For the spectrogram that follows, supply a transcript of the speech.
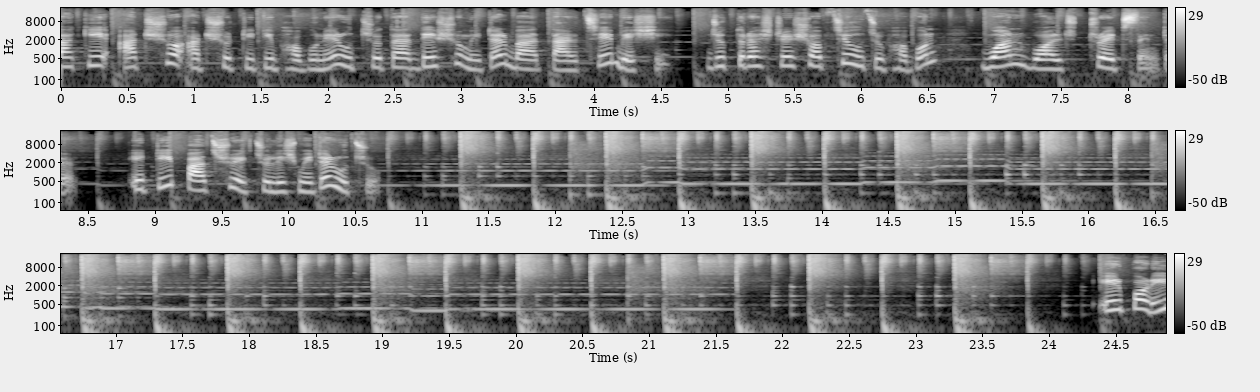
বাকি আটশো আটষট্টিটি ভবনের উচ্চতা দেড়শো মিটার বা তার চেয়ে বেশি। যুক্তরাষ্ট্রের সবচেয়ে উঁচু ভবন ওয়ান ওয়ার্ল্ড ট্রেড সেন্টার। এটি পাঁচশো একচল্লিশ মিটার উঁচু। এরপরই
